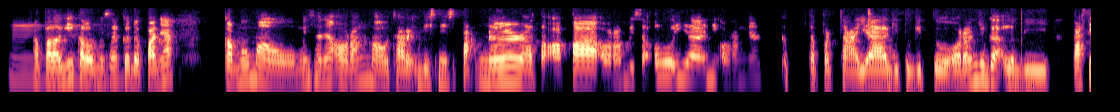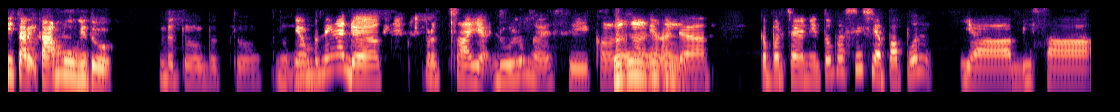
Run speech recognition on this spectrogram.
Hmm. Apalagi kalau misalnya ke depannya kamu mau misalnya orang mau cari bisnis partner atau apa, orang bisa oh iya ini orangnya terpercaya gitu-gitu. Orang juga lebih pasti cari kamu gitu. Betul, betul. Mm-mm. Yang penting ada percaya dulu nggak sih? Kalau misalnya mm-mm. ada kepercayaan itu pasti siapa pun ya bisa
